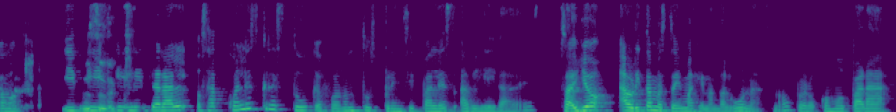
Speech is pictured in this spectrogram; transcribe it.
Como, y, y, y, literal, o sea, ¿cuáles crees tú que fueron tus principales habilidades? O sea, yo ahorita me estoy imaginando algunas, ¿no? Pero como para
